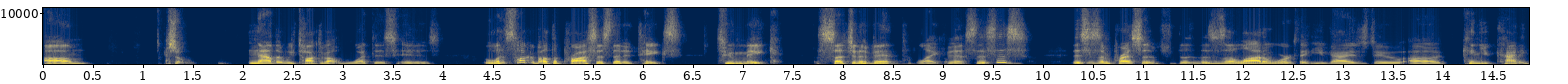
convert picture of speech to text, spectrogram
Um, so now that we've talked about what this is, let's talk about the process that it takes to make such an event like this. This is this is impressive. The- This is a lot of work that you guys do. Uh, can you kind of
